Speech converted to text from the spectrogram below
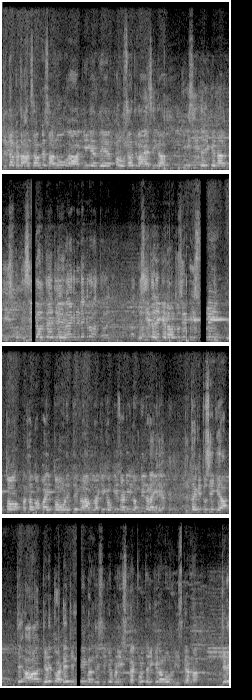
ਜਿੱਦਾਂ ਪ੍ਰਧਾਨ ਸਾਹਿਬ ਨੇ ਸਾਨੂੰ ਕੀ ਕਹਿੰਦੇ ਆ ਭਰੋਸਾ ਦਿਵਾਇਆ ਸੀਗਾ ਕਿ ਇਸੇ ਤਰੀਕੇ ਨਾਲ ਪੀਸਫੁਲ ਇਸੇ ਗੱਲ ਤੇ ਜੇ ਨੇੜੇ ਕਰੋ ਹੱਥ ਵਾਲਾ ਜੀ। ਇਸੇ ਤਰੀਕੇ ਨਾਲ ਤੁਸੀਂ ਪੀਸਫੁਲੀ ਇੱਥੋਂ ਮਤਲਬ ਆਪਾਂ ਇੱਥੋਂ ਹੁਣ ਇੱਥੇ ਵਿਰਾਮ ਲਾ ਕੇ ਕਿਉਂਕਿ ਸਾਡੀ ਲੰਬੀ ਲੜਾਈ ਹੈ ਜਿੱਦਾਂ ਕਿ ਤੁਸੀਂ ਕਿਹਾ ਤੇ ਆ ਜਿਹੜੇ ਤੁਹਾਡੇ ਜਿੰਨੇ ਵੀ ਬੰਦੇ ਸੀਗੇ ਬੜੀ ਰਿਸਪੈਕਟਫੁਲ ਤਰੀਕੇ ਨਾਲ ਉਹ ਰਿਲੀਜ਼ ਕਰਨਾ। ਜਿਹੜੇ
